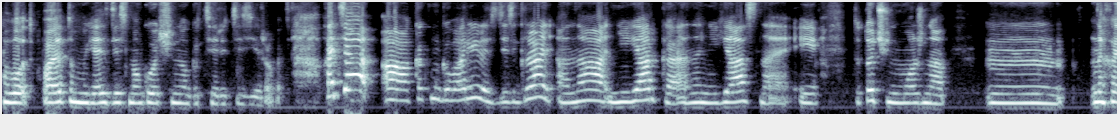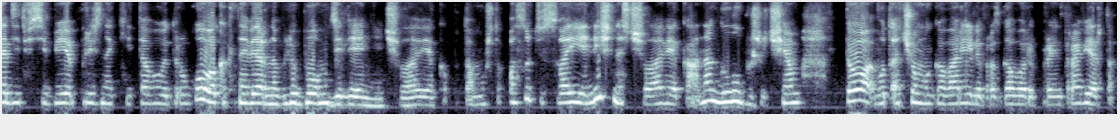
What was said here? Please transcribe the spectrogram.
вот, поэтому я здесь могу очень много теоретизировать. Хотя, а, как мы говорили, здесь грань, она не яркая, она не ясная, и тут очень можно находить в себе признаки того и другого, как, наверное, в любом делении человека, потому что, по сути, своей личность человека, она глубже, чем то, вот о чем мы говорили в разговоре про интроверта.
